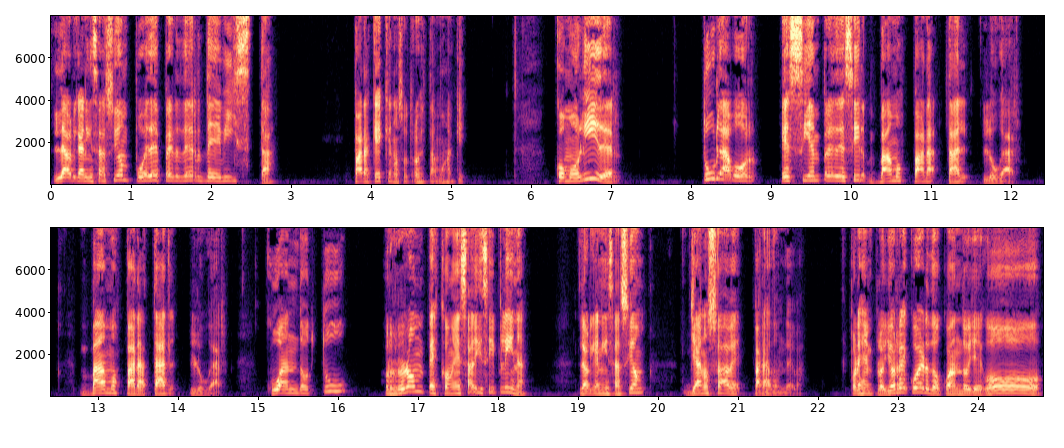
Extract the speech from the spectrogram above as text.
la organización puede perder de vista para qué es que nosotros estamos aquí. Como líder, tu labor es siempre decir, vamos para tal lugar vamos para tal lugar. Cuando tú rompes con esa disciplina, la organización ya no sabe para dónde va. Por ejemplo, yo recuerdo cuando llegó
